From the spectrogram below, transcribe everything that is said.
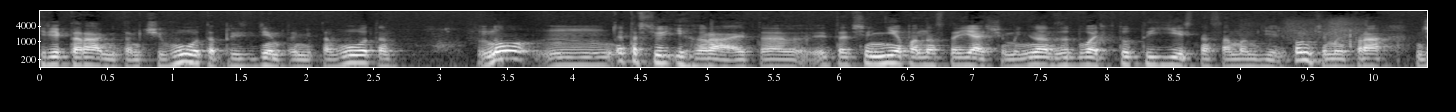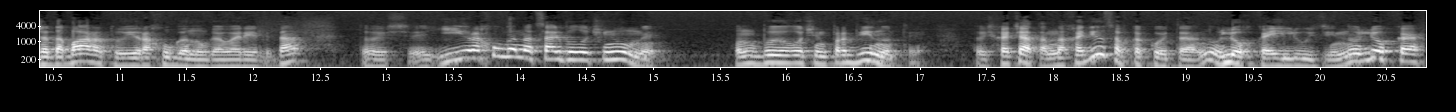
директорами там чего-то, президентами того-то, но м- это все игра, это, это все не по-настоящему, не надо забывать, кто ты есть на самом деле. Помните, мы про Джадабарату и Рахугану говорили, да? То есть, и Рахугана царь был очень умный, он был очень продвинутый. То есть, хотя там находился в какой-то ну, легкой иллюзии, но легкая,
